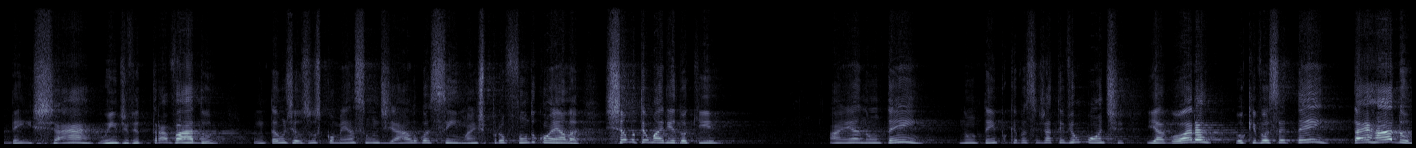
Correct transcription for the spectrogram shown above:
deixar o indivíduo travado. Então Jesus começa um diálogo assim, mais profundo com ela. Chama o teu marido aqui. Ah, é? Não tem? Não tem porque você já teve um monte. E agora o que você tem está errado.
